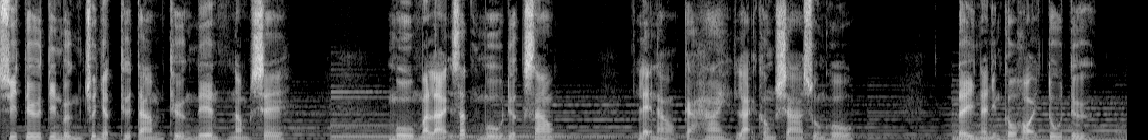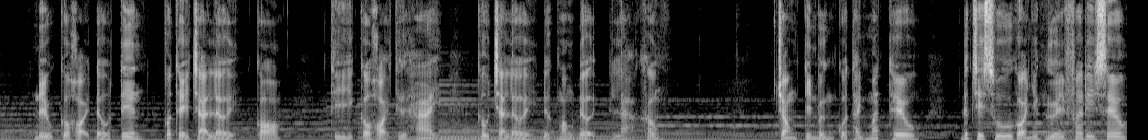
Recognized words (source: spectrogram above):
Suy tư tin mừng Chúa Nhật thứ 8 thường niên năm C. Mù mà lại rất mù được sao? Lẽ nào cả hai lại không xa xuống hố? Đây là những câu hỏi tu từ. Nếu câu hỏi đầu tiên có thể trả lời có, thì câu hỏi thứ hai, câu trả lời được mong đợi là không. Trong tin mừng của Thánh Matthew, Đức Giêsu gọi những người Pharisêu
